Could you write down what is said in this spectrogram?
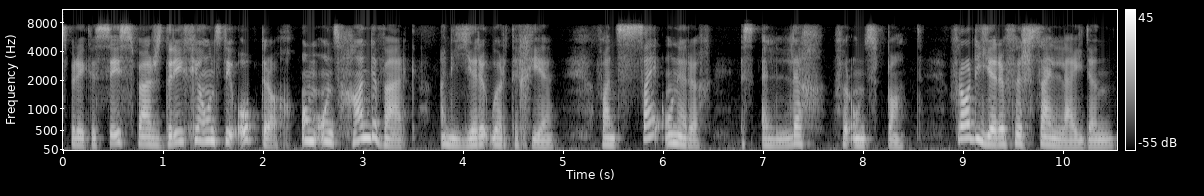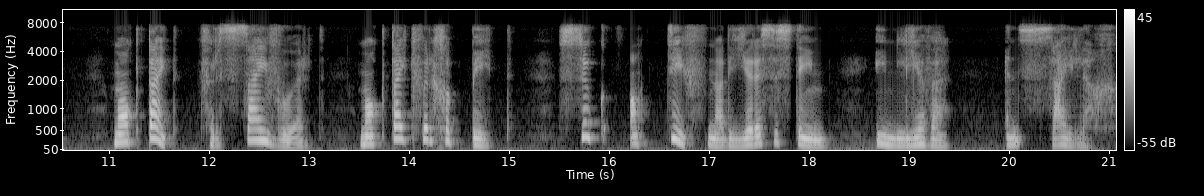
Spreuke 6 vers 3 gee ons die opdrag om ons handewerk aan die Here oor te gee, want sy onderrig is 'n lig vir ons pad. Vra die Here vir sy leiding. Maak tyd vir sy woord. Maak tyd vir gebed. Soek aktief na die Here se stem en lewe in sy lig.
